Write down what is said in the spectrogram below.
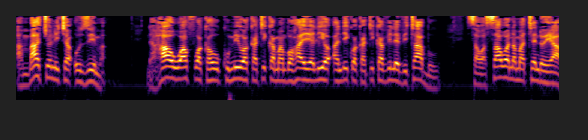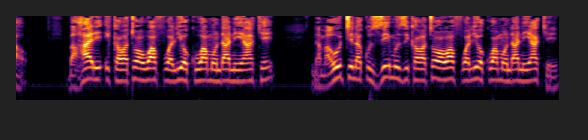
ambacho ni cha uzima na hao wafu wakahukumiwa katika mambo hayo yaliyoandikwa katika vile vitabu sawasawa na matendo yao. Bahari ikawatoa wafu waliokuwamo ndani yake na mauti na kuzimu zikawatoa wafu waliokuwamo ndani yake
